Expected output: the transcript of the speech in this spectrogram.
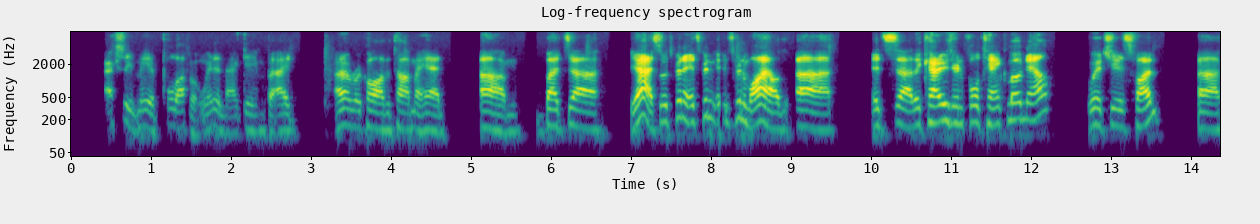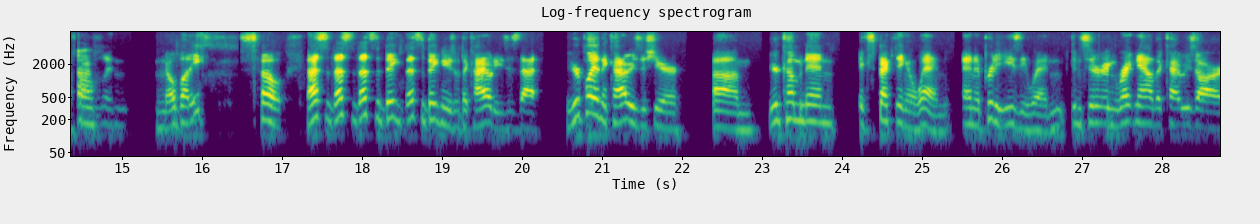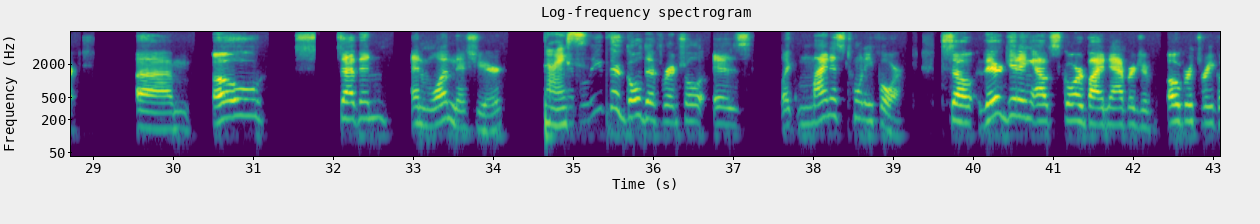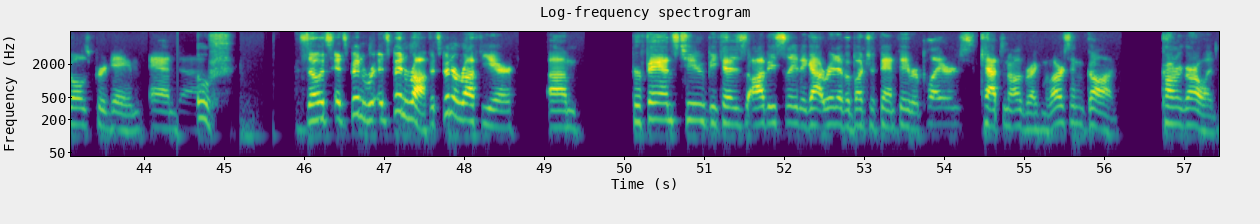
actually may have pulled off a win in that game, but I I don't recall off the top of my head. Um, but uh, yeah, so it's been it's been it's been wild. Uh, it's uh, the Coyotes are in full tank mode now, which is fun. Uh, oh. nobody. So that's that's that's the big that's the big news with the Coyotes is that if you're playing the Coyotes this year, um, you're coming in expecting a win and a pretty easy win, considering right now the Coyotes are um 0 7 and 1 this year. Nice. I believe their goal differential is like minus 24. So they're getting outscored by an average of over three goals per game, and uh, oof. So it's it's been it's been rough. It's been a rough year um, for fans too, because obviously they got rid of a bunch of fan favorite players. Captain Oliver Ekman-Larsson gone. Conor Garland,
